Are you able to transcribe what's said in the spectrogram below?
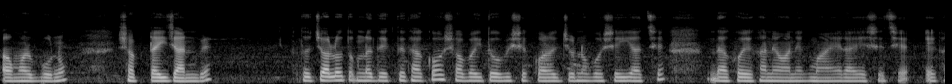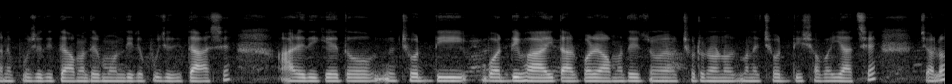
আমার বোনও, সবটাই জানবে। তো চলো তোমরা দেখতে থাকো। সবাই তো অভিষেক করার জন্য বসেই আছে। দেখো এখানে অনেক মায়েরা এসেছে। এখানে পুজো দিতে, আমাদের মন্দিরে পুজো দিতে আসে। আর এদিকে তো ছোটদি, বড়দি ভাই, তারপরে আমাদের ছোট ননদ মানে ছোটদি সবাই আছে। চলো।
